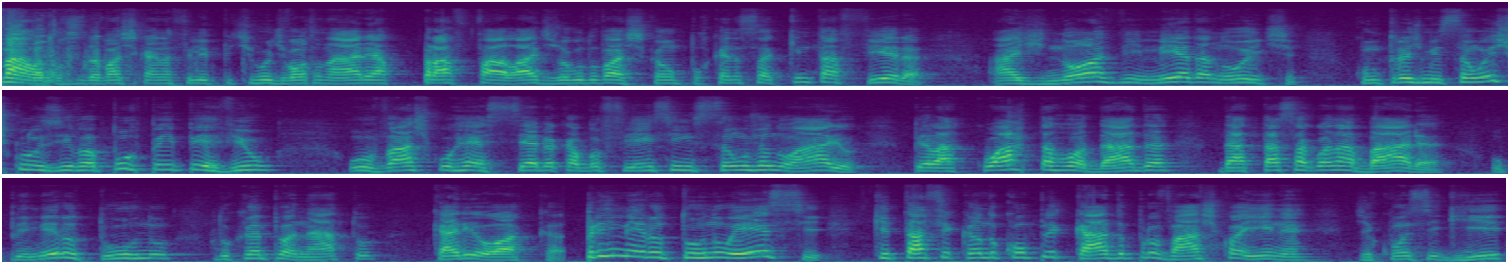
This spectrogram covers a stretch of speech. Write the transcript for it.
Fala, torcida vascaína, Felipe Tiru de volta na área para falar de jogo do Vascão, porque nessa quinta-feira, às nove e meia da noite, com transmissão exclusiva por pay-per-view, o Vasco recebe a Cabo Friense em São Januário pela quarta rodada da Taça Guanabara, o primeiro turno do Campeonato Carioca. Primeiro turno esse que tá ficando complicado pro Vasco aí, né? De conseguir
